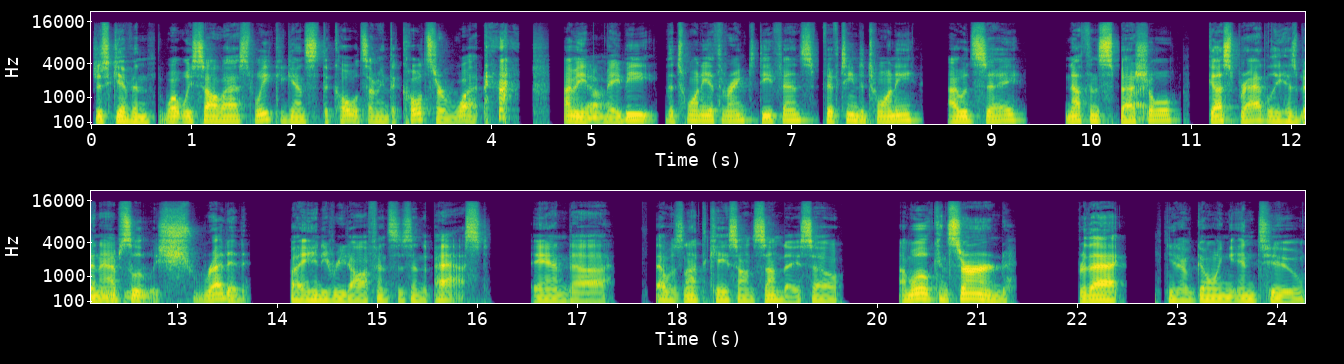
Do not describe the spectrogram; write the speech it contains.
just given what we saw last week against the Colts. I mean, the Colts are what? I mean, Yeah. maybe the twentieth ranked defense, fifteen to twenty. I would say nothing special. Gus Bradley has been Mhm. absolutely shredded by Andy Reid offenses in the past, and uh, that was not the case on Sunday. So I'm a little concerned for that, you know, going into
